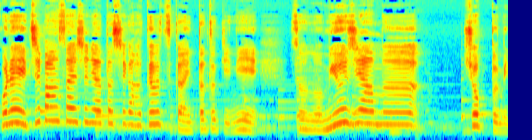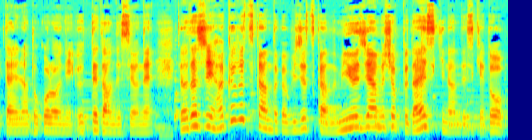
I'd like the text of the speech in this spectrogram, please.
これ一番最初に私が博物館行った時にそのミュージアムショップみたいなところに売ってたんですよね。で私博物館とか美術館のミュージアムショップ大好きなんですけど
